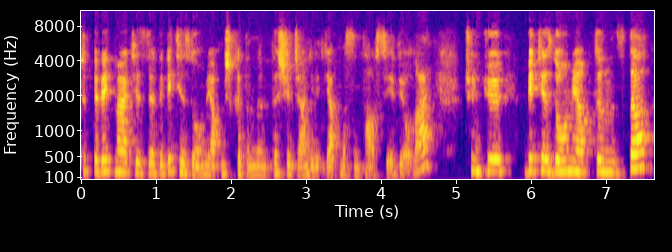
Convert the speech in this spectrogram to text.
Tüp bebek merkezleri de bir kez doğum yapmış kadınların taşıyıcı annelik yapmasını tavsiye ediyorlar. Çünkü bir kez doğum yaptığınızda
